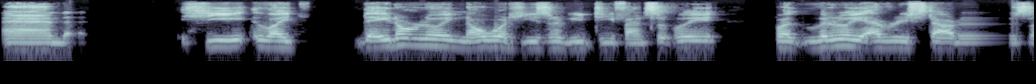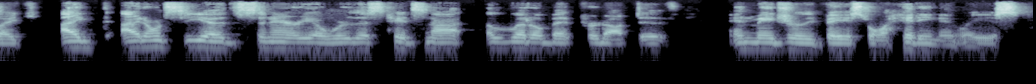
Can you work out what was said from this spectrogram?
and he like they don't really know what he's going to be defensively but literally every scout is like, I I don't see a scenario where this kid's not a little bit productive in Major League Baseball hitting at least.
